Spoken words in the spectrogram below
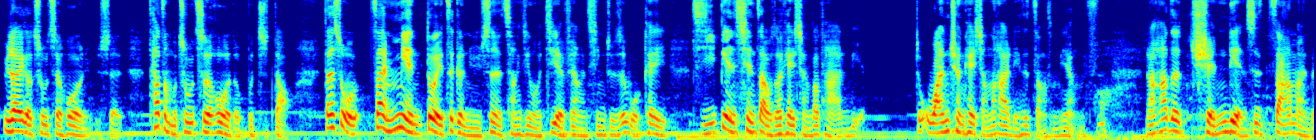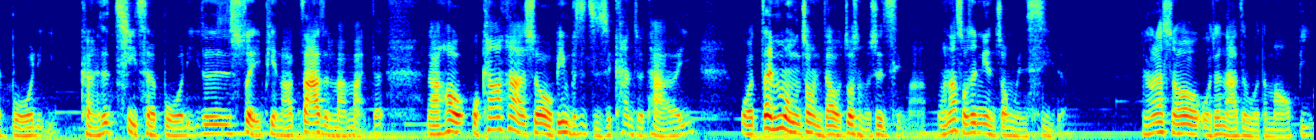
遇到一个出车祸的女生，她怎么出车祸我都不知道，但是我在面对这个女生的场景，我记得非常清楚，就是我可以，即便现在我都可以想到她的脸。就完全可以想到她的脸是长什么样子，然后他的全脸是扎满的玻璃，可能是汽车玻璃，就是碎片，然后扎着满满的。然后我看到他的时候，我并不是只是看着他而已。我在梦中，你知道我做什么事情吗？我那时候是念中文系的，然后那时候我就拿着我的毛笔，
